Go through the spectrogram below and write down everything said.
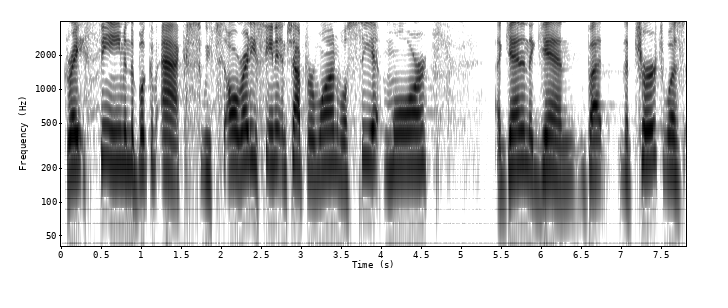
Great theme in the book of Acts. We've already seen it in chapter one. We'll see it more again and again. But the church was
